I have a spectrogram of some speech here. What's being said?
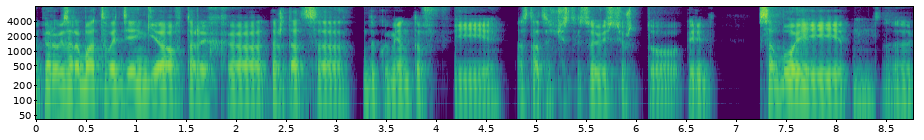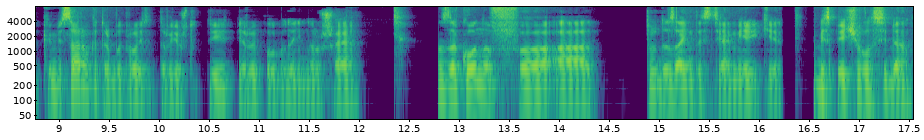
во-первых, зарабатывать деньги, а во-вторых, э, дождаться документов и остаться чистой совестью, что перед собой и комиссаром, который будет проводить интервью, что ты первые полгода, не нарушая законов о трудозанятости Америки, обеспечивал себя.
